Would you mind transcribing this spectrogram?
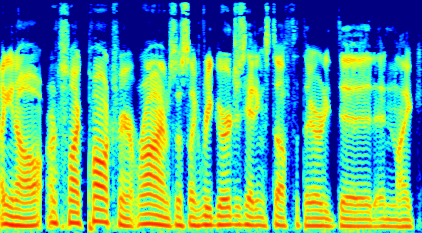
you know, it's like poetry, it rhymes, It's like regurgitating stuff that they already did and like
